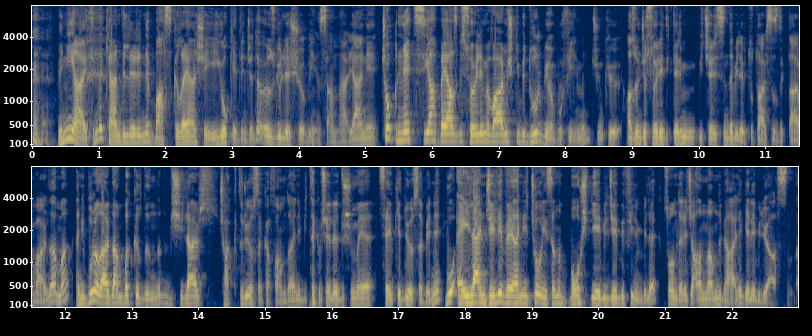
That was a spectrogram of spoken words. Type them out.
ve nihayetinde kendilerini baskılayan şeyi yok edince de özgürleşiyor bir insanlar. Yani çok net siyah beyaz bir söylemi varmış gibi durmuyor bu filmin. Çünkü az önce söylediklerim içerisinde bile bir tutarsızlıklar vardı ama hani buralardan bakıldığında da bir şeyler çaktırıyorsa kafamda hani bir takım şeyleri düşünmeye sevk ediyorsa beni bu eğlenceli ve hani çoğu insanın boş diyebileceği bir film bile son derece anlamlı bir hale gelebiliyor aslında.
